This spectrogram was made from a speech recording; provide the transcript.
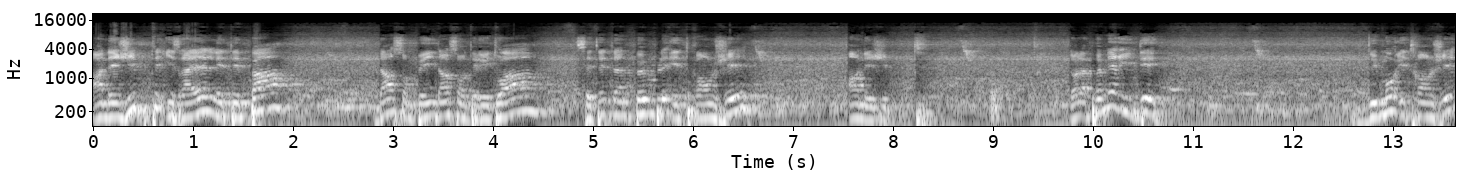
En Égypte, Israël n'était pas dans son pays, dans son territoire, c'était un peuple étranger en Égypte. Donc la première idée du mot étranger,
